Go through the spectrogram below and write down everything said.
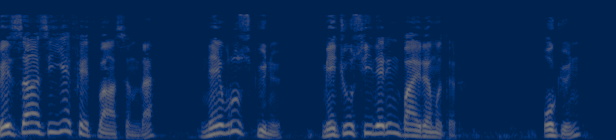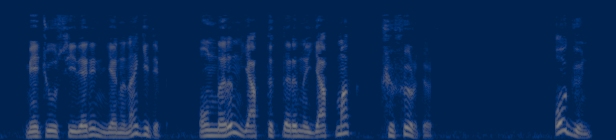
Bezzaziye fetvasında Nevruz günü mecusilerin bayramıdır. O gün mecusilerin yanına gidip onların yaptıklarını yapmak küfürdür. O gün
